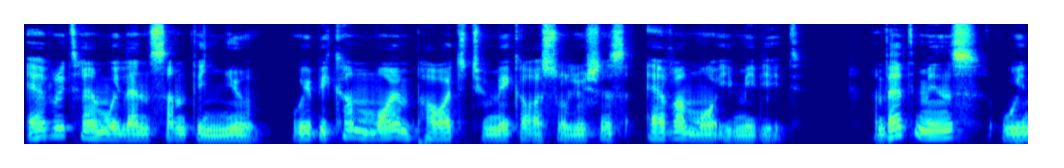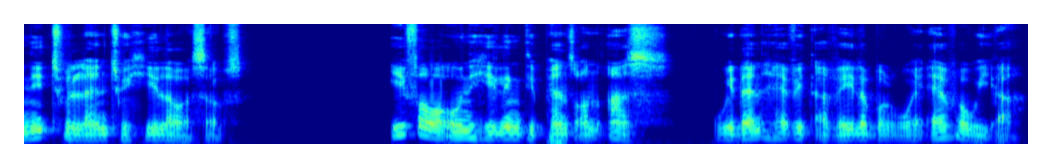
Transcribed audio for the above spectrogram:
every time we learn something new, we become more empowered to make our solutions ever more immediate. And that means we need to learn to heal ourselves. If our own healing depends on us, we then have it available wherever we are.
